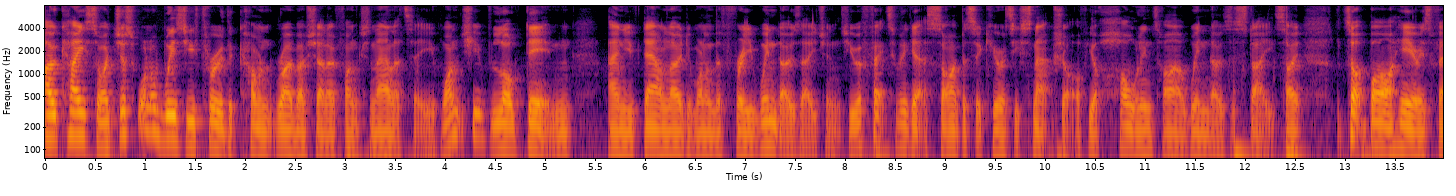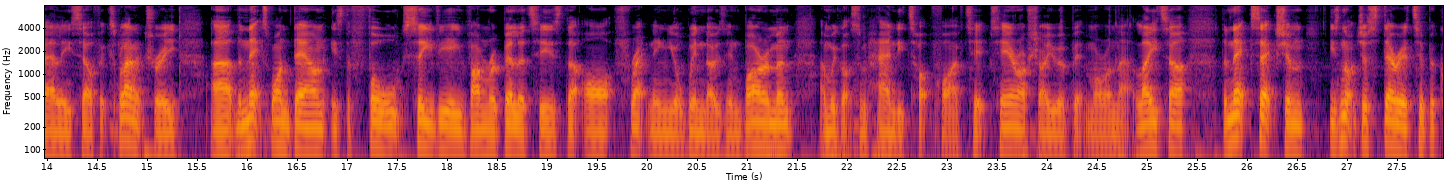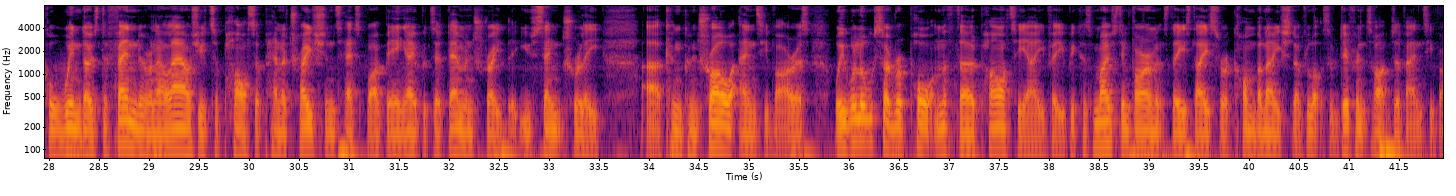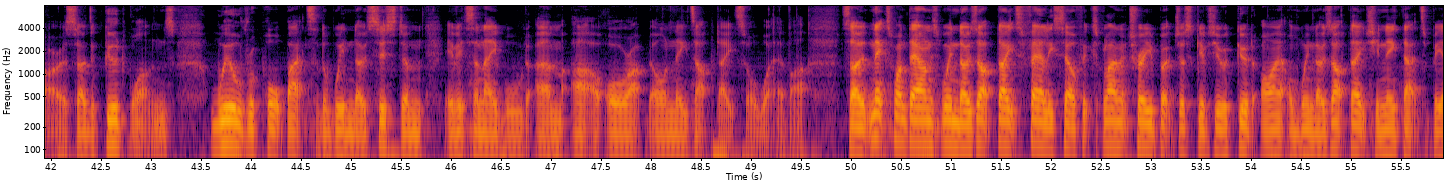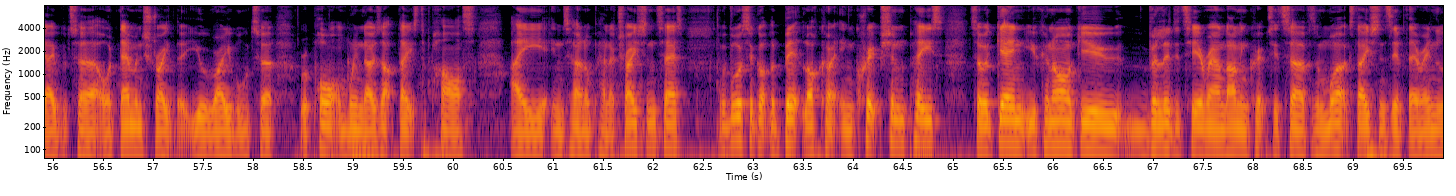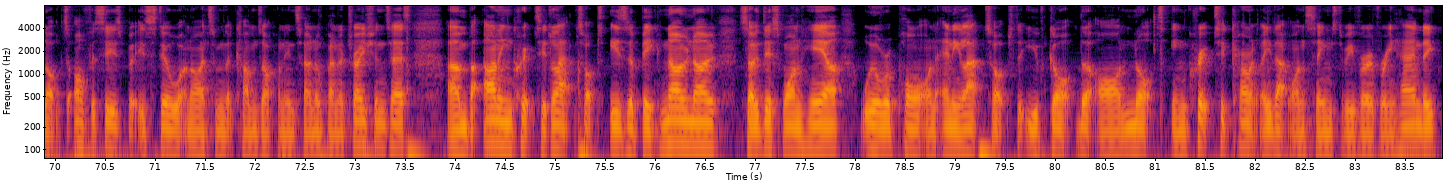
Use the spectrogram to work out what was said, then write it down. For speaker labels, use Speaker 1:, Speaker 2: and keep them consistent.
Speaker 1: Okay, so I just want to whiz you through the current RoboShadow functionality. Once you've logged in, and you've downloaded one of the free Windows agents, you effectively get a cybersecurity snapshot of your whole entire Windows estate. So the top bar here is fairly self-explanatory. Uh, the next one down is the full CVE vulnerabilities that are threatening your Windows environment. And we've got some handy top five tips here. I'll show you a bit more on that later. The next section is not just stereotypical Windows Defender and allows you to pass a penetration test by being able to demonstrate that you centrally uh, can control antivirus. We will also report on the third party AV because most environments these days are a combination of lots of different types of antivirus. So the good ones will report back to the Windows system if it's enabled um, uh, or, up, or needs updates or whatever. So next one down is Windows updates, fairly self-explanatory, but just gives you a good eye on Windows updates. You need that to be able to, or demonstrate that you were able to report on Windows updates to pass a internal penetration test. We've also got the BitLocker encryption piece. So again, you can argue validity around unencrypted servers and workstations if they're in locked offices, but it's still an item that comes up on internal penetration tests. Um, but unencrypted laptops is a big no-no. So this one here will report on any laptops that you've got that are not encrypted currently. That one seems to be very, very handy.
